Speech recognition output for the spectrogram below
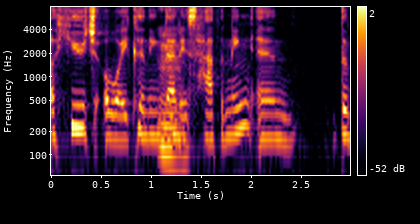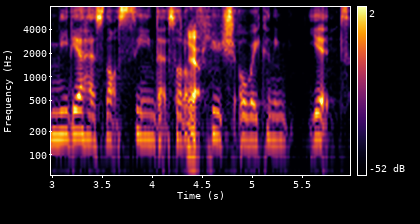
a huge awakening that is happening and the media has not seen that sort of Yeah. huge awakening yet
